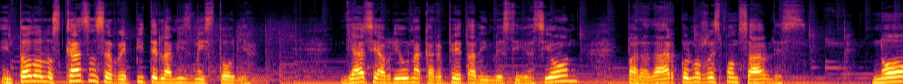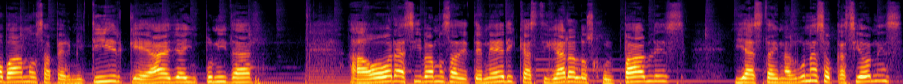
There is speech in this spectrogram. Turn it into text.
En todos los casos se repite la misma historia. Ya se abrió una carpeta de investigación para dar con los responsables. No vamos a permitir que haya impunidad. Ahora sí vamos a detener y castigar a los culpables y hasta en algunas ocasiones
